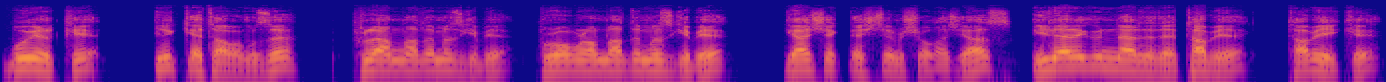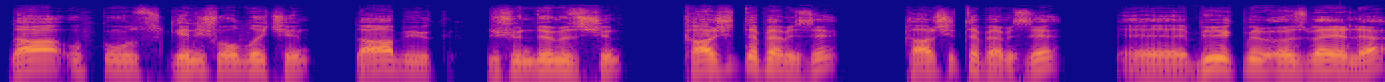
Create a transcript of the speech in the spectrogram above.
Bu yılki ilk etabımızı planladığımız gibi, programladığımız gibi gerçekleştirmiş olacağız. İleri günlerde de tabii, tabii ki daha ufkumuz geniş olduğu için, daha büyük düşündüğümüz için karşı tepemizi, karşı tepemizi eee, büyük bir özveriyle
